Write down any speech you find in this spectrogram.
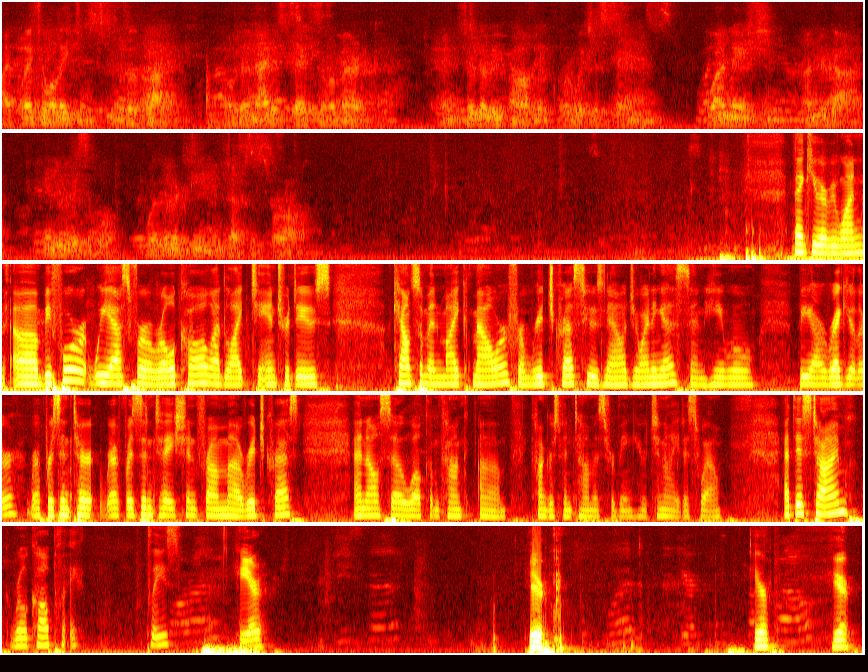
I pledge allegiance to the flag of the United States of America and to the republic for which it stands, one nation, under God, indivisible, with liberty and justice for all. Thank you, everyone. Uh, Before we ask for a roll call, I'd like to introduce Councilman Mike Mauer from Ridgecrest, who's now joining us, and he will be our regular representer- representation from uh, Ridgecrest. And also welcome Con- um, Congressman Thomas for being here tonight as well. At this time, roll call, pla- please. Here. Here. Here. Here.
